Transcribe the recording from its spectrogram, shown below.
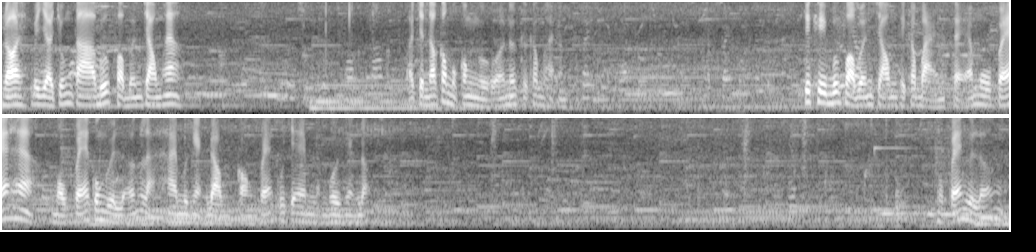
Rồi, bây giờ chúng ta bước vào bên trong ha ở trên đó có một con ngựa nữa kìa các bạn. Trước khi bước vào bên trong thì các bạn sẽ mua vé ha. Một vé của người lớn là 20.000 đồng, còn vé của trẻ em là 10.000 đồng. Một vé người lớn à.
